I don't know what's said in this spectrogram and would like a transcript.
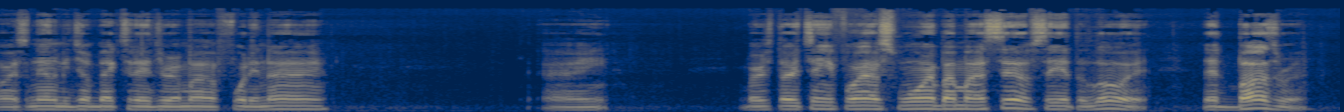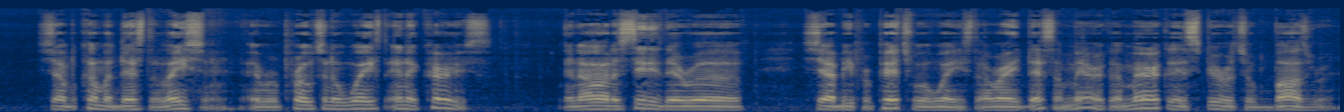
All right, so now let me jump back to that Jeremiah 49. All right. Verse 13, For I have sworn by myself, saith the Lord, that Bozrah shall become a desolation, a reproach and a waste and a curse, and all the cities thereof shall be perpetual waste. All right, that's America. America is spiritual Bozrah,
